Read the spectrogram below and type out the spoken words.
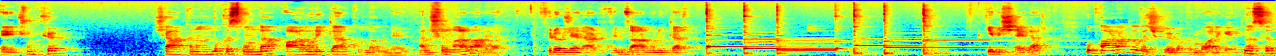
E, çünkü şarkının bu kısmında armonikler kullanılıyor. Hani şunlar var ya, flojeler dediğimiz armonikler gibi şeyler. Bu parmakla da çıkıyor bakın bu hareket. Nasıl?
